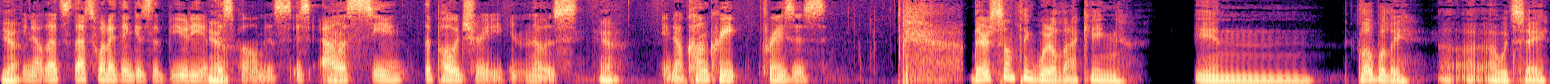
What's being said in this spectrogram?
Yeah. You know, that's that's what I think is the beauty of Yeah. this poem is is Alice seeing the poetry in those, Yeah. you know, concrete phrases. There's something we're lacking in globally, uh, I would say,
